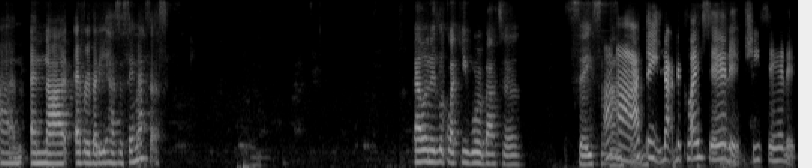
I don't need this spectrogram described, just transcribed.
um, and not everybody has the same access. Melanie, it looked like you were about to say something. Uh-uh, I think Dr. Clay said it. She said it.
